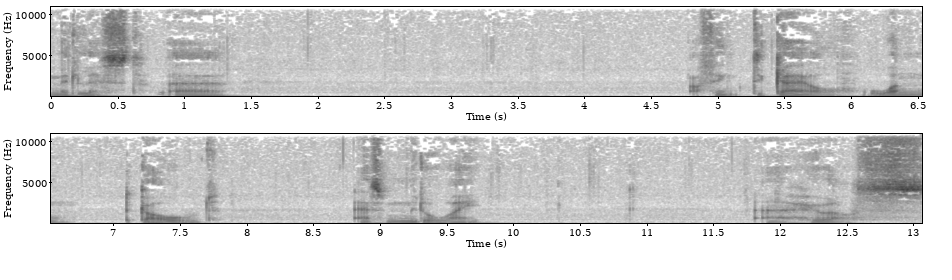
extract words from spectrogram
medalist. Uh, I think DeGale won the gold as middleweight. Uh, who else?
